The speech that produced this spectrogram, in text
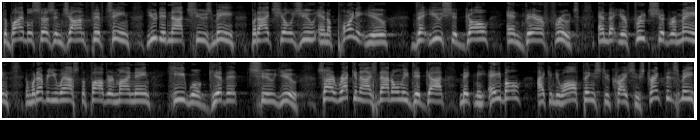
The Bible says in John 15, You did not choose me, but I chose you and appointed you that you should go and bear fruit, and that your fruit should remain. And whatever you ask the Father in my name, he will give it to you. So I recognize not only did God make me able, I can do all things through Christ who strengthens me.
